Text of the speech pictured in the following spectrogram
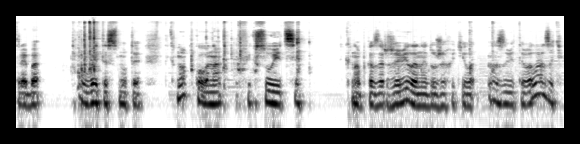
Треба витиснути кнопку, вона фіксується. Кнопка заржавіла, не дуже хотіла звідти вилазить.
